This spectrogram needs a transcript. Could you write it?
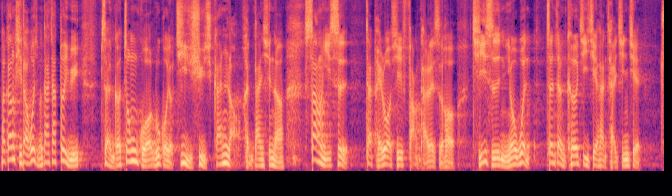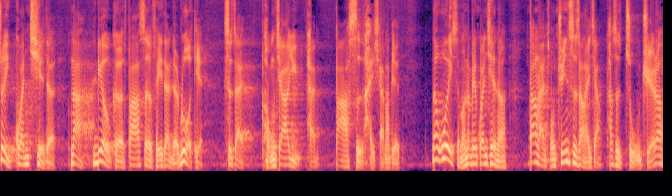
那刚刚提到，为什么大家对于整个中国如果有继续干扰很担心呢？上一次在裴洛西访台的时候，其实你又问真正科技界和财经界最关切的那六个发射飞弹的弱点，是在彭佳屿和巴士海峡那边。那为什么那边关切呢？当然，从军事上来讲，它是主角了。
